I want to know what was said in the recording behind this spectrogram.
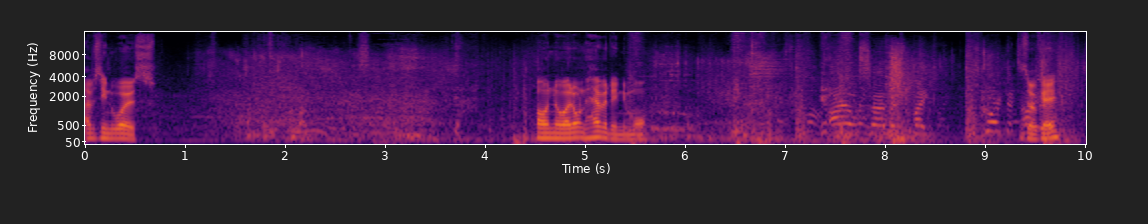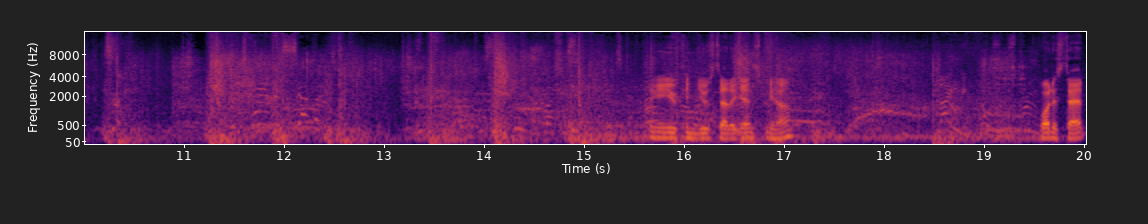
I've seen worse. Oh no, I don't have it anymore. It's okay. Thinking you can use that against me, huh? What is that?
